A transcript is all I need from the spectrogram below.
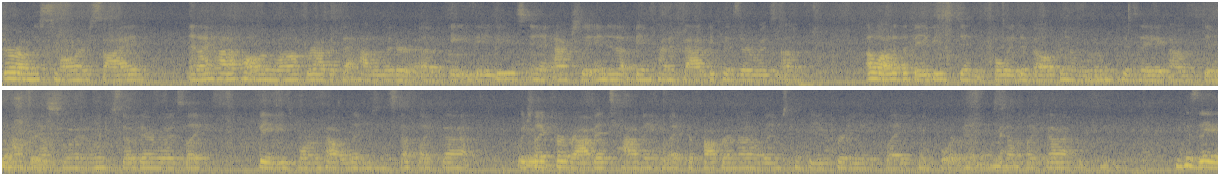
they're on the smaller side. And I had a Holland Lop rabbit that had a litter of eight babies, and it actually ended up being kind of bad because there was, um, a lot of the babies didn't fully develop in the womb because they, um, didn't No have enough room. So there was like babies born without limbs and stuff like that. Which like for rabbits, having like the proper amount of limbs can be pretty like important and stuff like that. because they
